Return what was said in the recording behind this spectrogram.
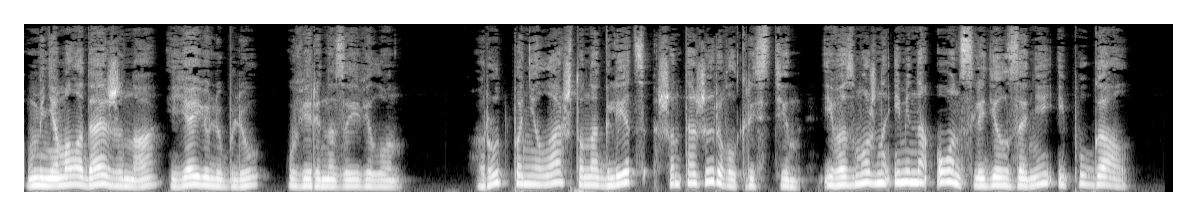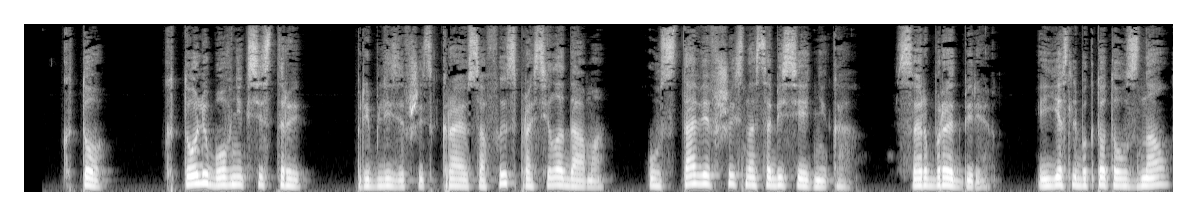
У меня молодая жена, и я ее люблю», — уверенно заявил он. Рут поняла, что наглец шантажировал Кристин, и, возможно, именно он следил за ней и пугал. «Кто? Кто любовник сестры?» Приблизившись к краю Софы, спросила дама, уставившись на собеседника. «Сэр Брэдбери. И если бы кто-то узнал,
